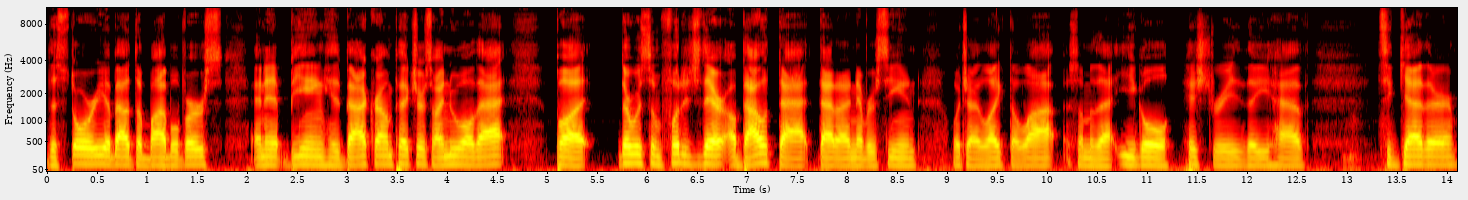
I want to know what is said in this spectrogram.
the story about the Bible verse and it being his background picture, so I knew all that. But there was some footage there about that that I never seen, which I liked a lot. Some of that Eagle history they have together.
